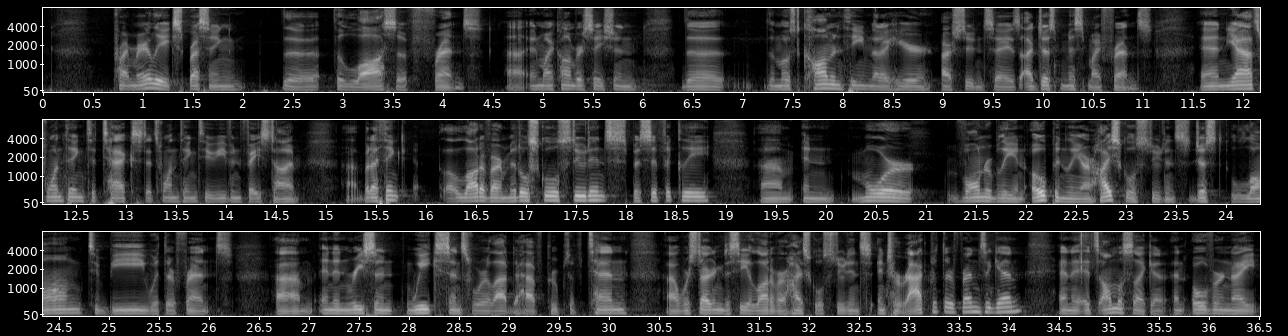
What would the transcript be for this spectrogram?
primarily expressing the the loss of friends. Uh, in my conversation, the the most common theme that I hear our students say is, "I just miss my friends." And yeah, it's one thing to text, it's one thing to even FaceTime, uh, but I think a lot of our middle school students, specifically, um, and more vulnerably and openly, our high school students just long to be with their friends. Um, and in recent weeks, since we're allowed to have groups of 10, uh, we're starting to see a lot of our high school students interact with their friends again. And it's almost like a, an overnight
